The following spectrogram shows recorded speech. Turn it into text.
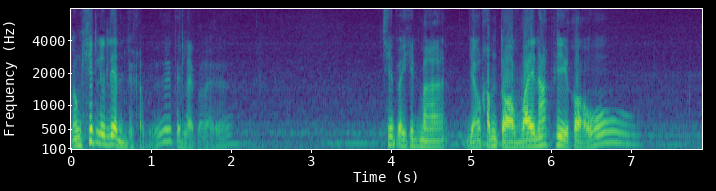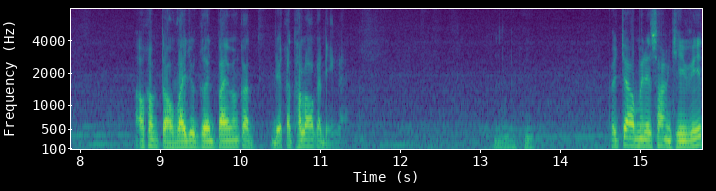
ลองคิดเล่นๆเลยครับ เอ้ยเป็นไรไปแล้วคิดไปคิดมาอย่าเอคำตอบไวนักพี่ก็ โอ้ เอาคำตอบไวจนเกินไปมันก็เดี๋ยวก็ทะเลาะกันอีกแหละพระเจ้าไม่ได้สร้างชีวิต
